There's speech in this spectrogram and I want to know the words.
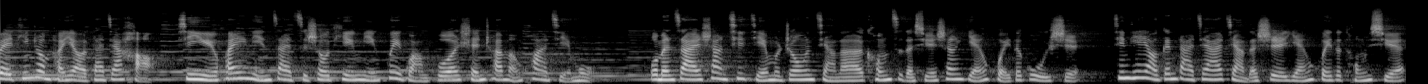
各位听众朋友，大家好，心语欢迎您再次收听明慧广播神传文化节目。我们在上期节目中讲了孔子的学生颜回的故事，今天要跟大家讲的是颜回的同学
